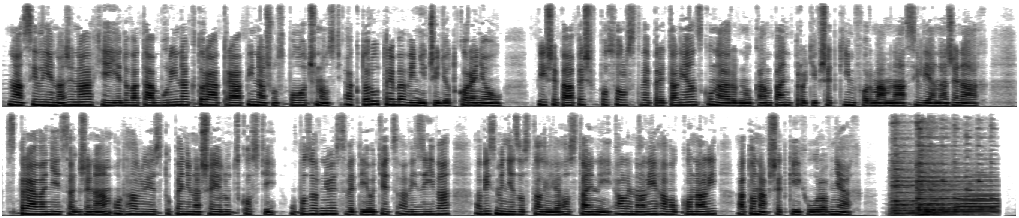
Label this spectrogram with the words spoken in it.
Násilie na ženách je jedovatá burina, ktorá trápi našu spoločnosť a ktorú treba vyničiť od koreňov. Píše pápež v posolstve pre taliansku národnú kampaň proti všetkým formám násilia na ženách. Správanie sa k ženám odhaluje stupeň našej ľudskosti. Upozorňuje svätý Otec a vyzýva, aby sme nezostali ľahostajní, ale naliehavo konali, a to na všetkých úrovniach.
